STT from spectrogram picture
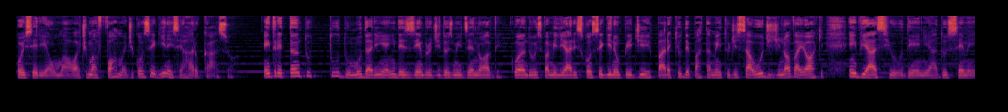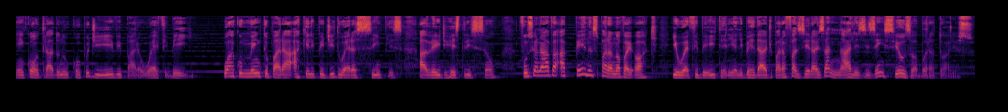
pois seria uma ótima forma de conseguir encerrar o caso. Entretanto, tudo mudaria em dezembro de 2019, quando os familiares conseguiram pedir para que o Departamento de Saúde de Nova York enviasse o DNA do sêmen encontrado no corpo de Eve para o FBI. O argumento para aquele pedido era simples: a lei de restrição funcionava apenas para Nova York e o FBI teria liberdade para fazer as análises em seus laboratórios.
